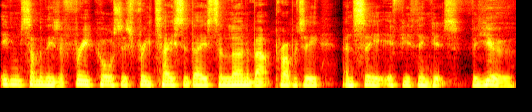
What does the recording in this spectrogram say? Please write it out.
even some of these are free courses, free taster days to learn about property and see if you think it's for you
